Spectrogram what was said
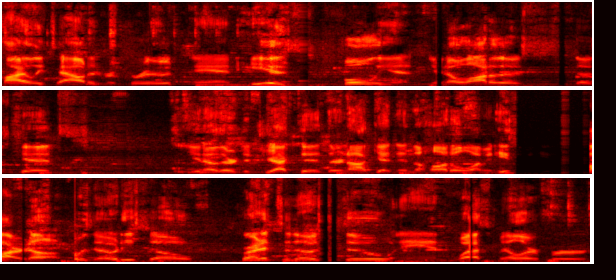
highly touted recruit, and he is fully in. You know, a lot of those those kids, you know, they're dejected. They're not getting in the huddle. I mean, he's fired up. It was Odie, so credit to those two and Wes Miller for.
